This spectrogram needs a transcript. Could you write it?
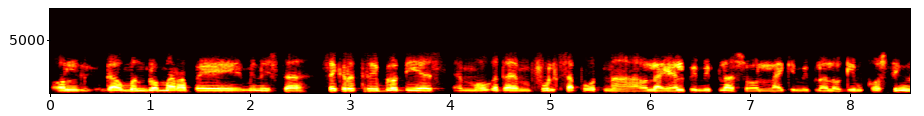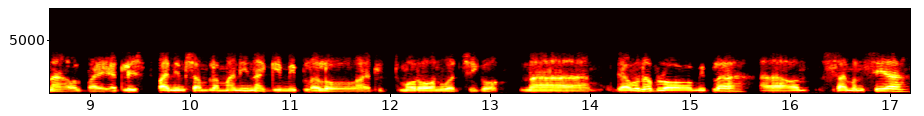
all government lo marape minister secretary blo DS em ogata em full support na all like help mipla so all like mipla lo give costing na all by at least him sambla money na give mipla lo at tomorrow onwards go. Na governor blo mipla uh, on Simon Sia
